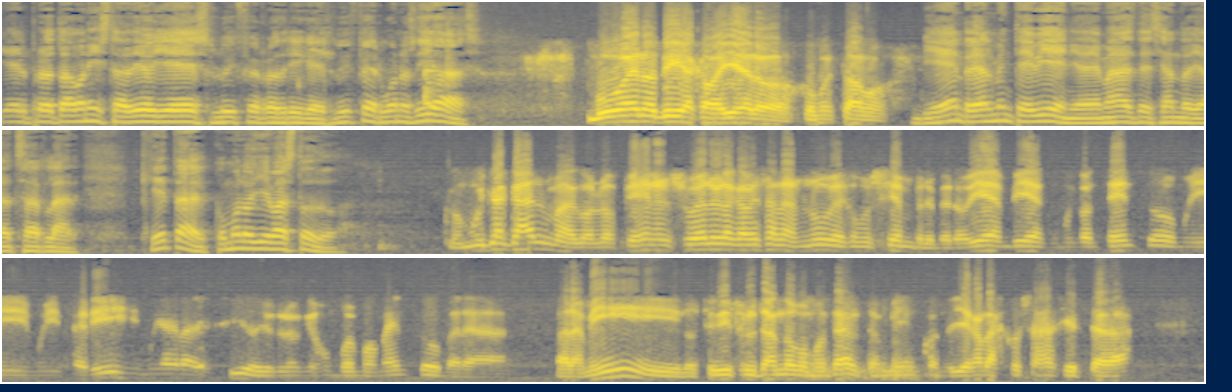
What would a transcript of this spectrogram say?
Y el protagonista de hoy es Luisfer Rodríguez. Luisfer, buenos días. Buenos días, caballero. ¿Cómo estamos? Bien, realmente bien y además deseando ya charlar. ¿Qué tal? ¿Cómo lo llevas todo? Con mucha calma, con los pies en el suelo y la cabeza en las nubes, como siempre, pero bien, bien, muy contento, muy, muy feliz y muy agradecido. Yo creo que es un buen momento para, para mí y lo estoy disfrutando como tal también cuando llegan las cosas a cierta edad.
